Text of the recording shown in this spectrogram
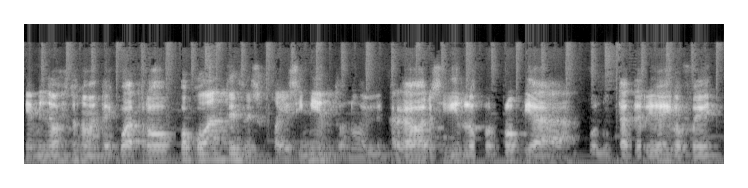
en 1994, poco antes de su fallecimiento. ¿no? El encargado de recibirlo por propia voluntad de Ribeiro fue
